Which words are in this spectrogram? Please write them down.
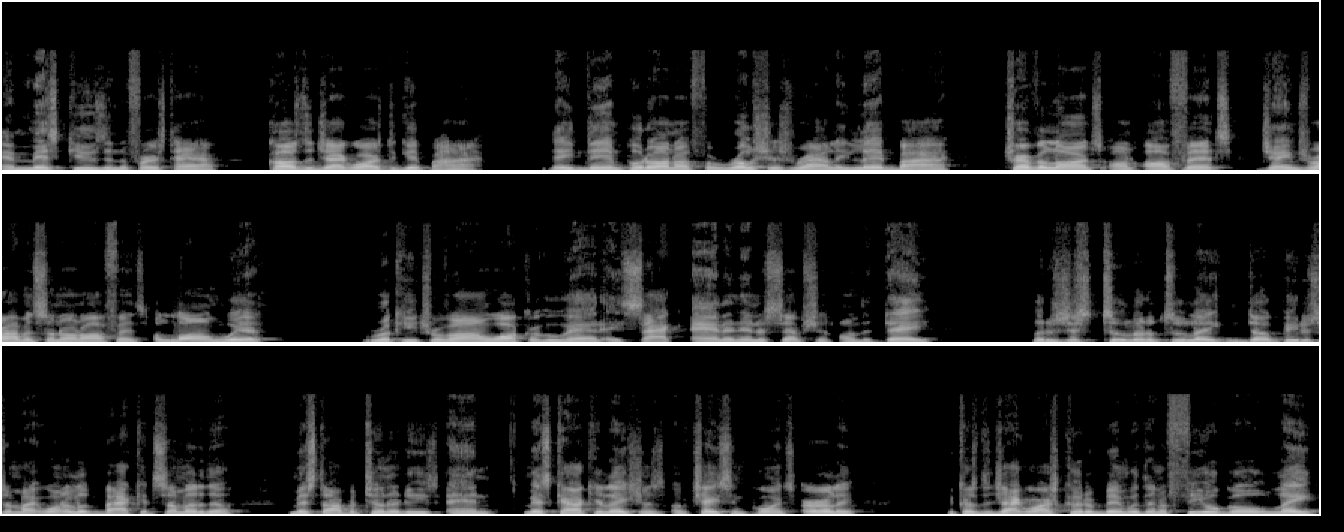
and miscues in the first half caused the Jaguars to get behind. They then put on a ferocious rally led by Trevor Lawrence on offense, James Robinson on offense, along with rookie Travon Walker, who had a sack and an interception on the day. But it was just too little too late. And Doug Pederson might want to look back at some of the missed opportunities and miscalculations of chasing points early because the Jaguars could have been within a field goal late.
